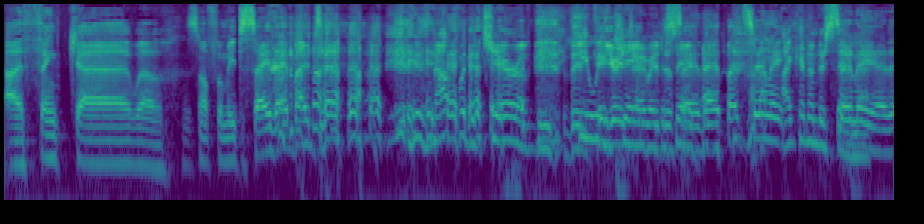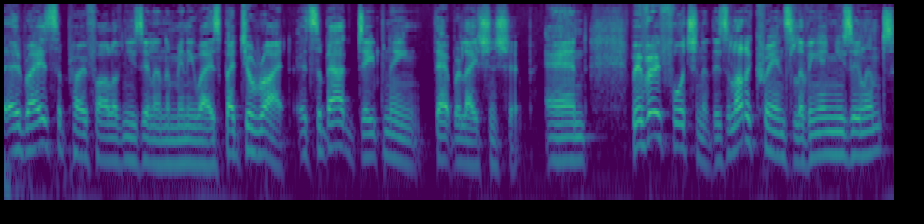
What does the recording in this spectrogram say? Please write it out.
I think, uh, well, it's not for me to say that, but. Uh, it is not for the chair of the, the Kiwi Kiwi Chamber to, say, that. but certainly I can understand Certainly, that. It, it raised the profile of New Zealand in many ways. But you're right; it's about deepening that relationship, and we're very fortunate. There's a lot of Koreans living in New Zealand,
